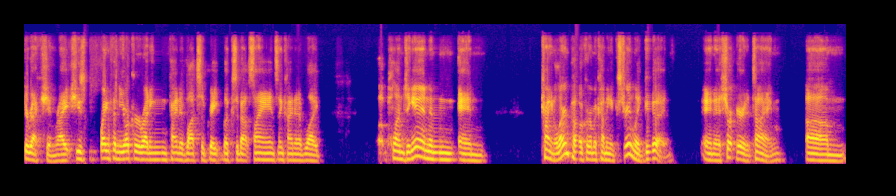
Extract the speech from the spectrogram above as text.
direction, right? She's writing for the New Yorker, writing kind of lots of great books about science and kind of like uh, plunging in and and trying to learn poker and becoming extremely good in a short period of time. Um,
